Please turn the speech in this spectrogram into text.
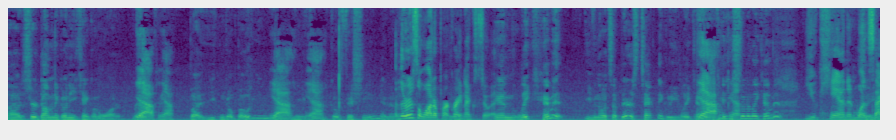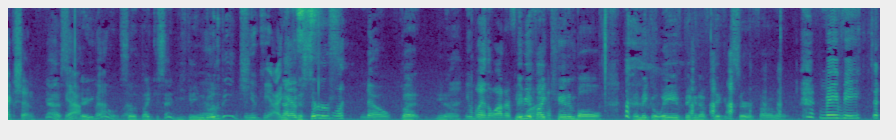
uh, sure, Domenigoni, you can't go in the water. right? yeah, yeah. But you can go boating. Yeah, can yeah. Go fishing. You know. And there is a water park Yeah. right next to it. And Lake Hemet, even though it's up there, is technically Lake Hemet. Yeah, Can't you yeah. swim in Lake Hemet? you can in one See? section. Yeah, see, Yeah, there you go. So, like you said, you can even go to the beach. You can. I Not guess. gonna surf. no, But, you know, you can play in the water. If maybe if I cannonball and make a wave big enough they can surf, I don't know. maybe. But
